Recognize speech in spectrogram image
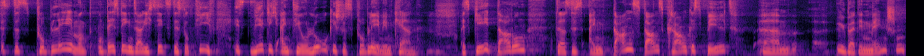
das, das Problem, und, und deswegen sage ich, sitzt es so tief, ist wirklich ein theologisches Problem im Kern. Es geht darum, dass es ein ganz, ganz krankes Bild ähm, über den Menschen,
